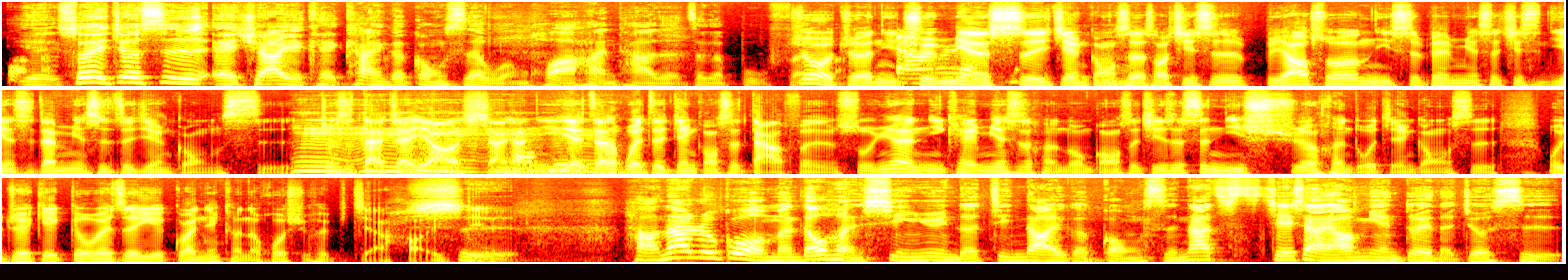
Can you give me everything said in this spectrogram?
话，也所以就是 HR 也可以看一个公司的文化和它的这个部分嘛。所以我觉得你去面试一间公司的时候，其实不要说你是被面试，其实你也是在面试这间公司。嗯就是大家也要想想，嗯你也在为这间公司打分数，因为你可以面试很多公司，其实是你学很多间公司。我觉得给各位这一个观念，可能或许会比较好一点。是。好，那如果我们都很幸运的进到一个公司，那接下来要面对的就是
